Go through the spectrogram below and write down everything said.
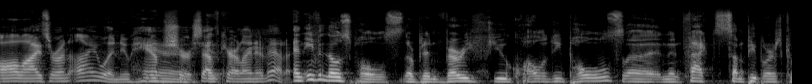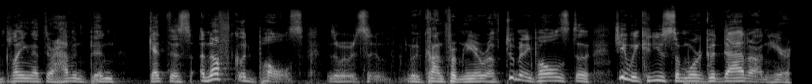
all eyes are on Iowa, New Hampshire, South Carolina, Nevada? And even those polls, there have been very few quality polls. Uh, and in fact, some people are complaining that there haven't been, get this, enough good polls. We've gone from an era of too many polls to, gee, we could use some more good data on here.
